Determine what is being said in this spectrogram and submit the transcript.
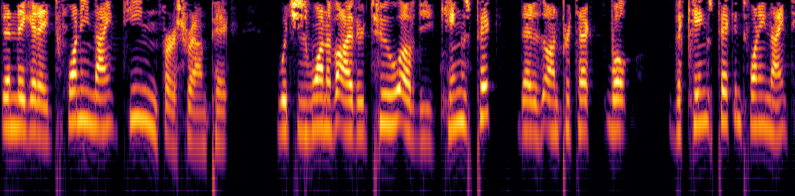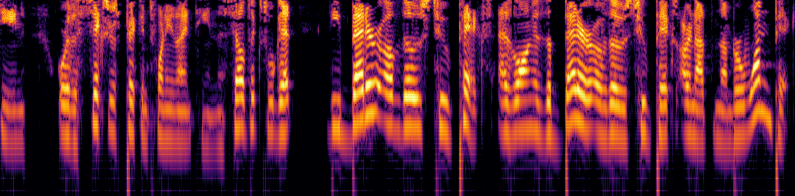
then they get a 2019 first round pick, which is one of either two of the Kings pick that is unprotected. Well, the Kings pick in 2019 or the Sixers pick in 2019. The Celtics will get the better of those two picks as long as the better of those two picks are not the number one pick.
